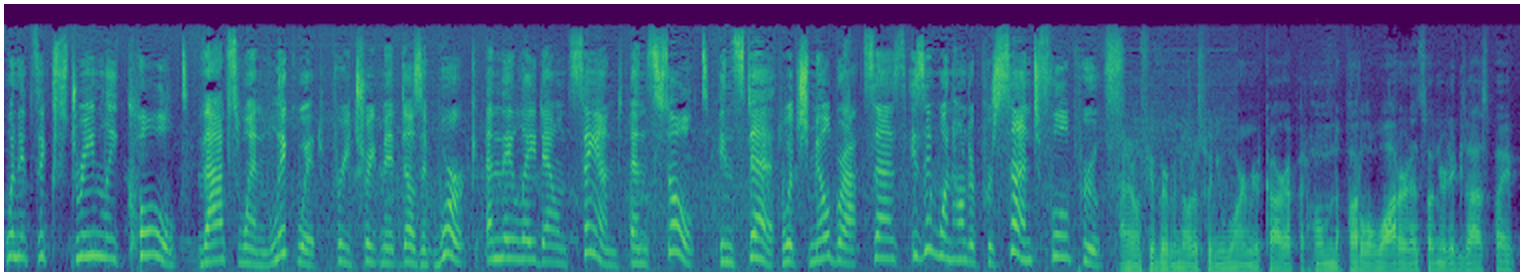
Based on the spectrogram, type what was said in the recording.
when it's extremely cold. That's when liquid pretreatment doesn't work and they lay down sand and salt instead, which Milbrat says isn't 100% foolproof. I don't know if you've ever noticed when you warm your car up at home, the puddle of water that's under the exhaust pipe.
